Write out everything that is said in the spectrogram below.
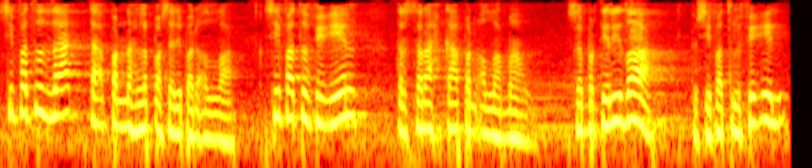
Sifatul zat tak pernah lepas daripada Allah. Sifatul fi'il terserah kapan Allah mau. Seperti ridha, itu sifatul fi'il.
